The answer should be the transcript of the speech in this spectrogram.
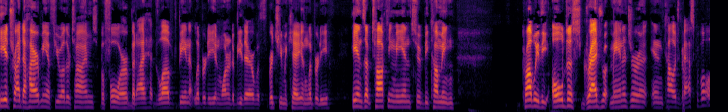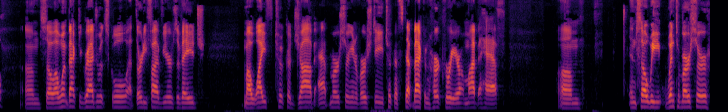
he had tried to hire me a few other times before, but I had loved being at Liberty and wanted to be there with Ritchie McKay and Liberty. He ends up talking me into becoming probably the oldest graduate manager in college basketball. Um, so I went back to graduate school at 35 years of age. my wife took a job at Mercer University, took a step back in her career on my behalf. Um, and so we went to Mercer.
